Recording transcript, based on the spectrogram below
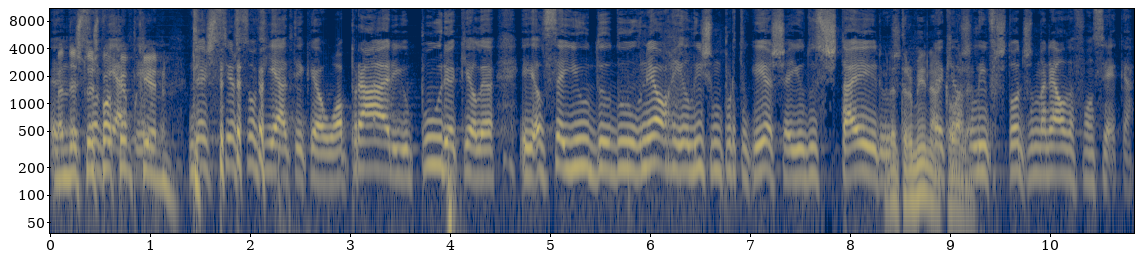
eh, Manda as eh, pessoas para o campo soviético. pequeno. Deixe de ser soviético, é o operário puro, aquele, ele saiu do, do neorrealismo português, saiu dos esteiros, terminar, daqueles Clara. livros todos de Manel da Fonseca.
